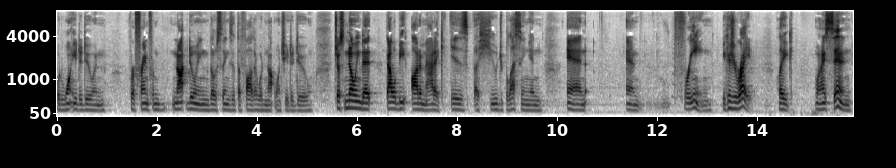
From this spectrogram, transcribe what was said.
would want you to do and refrain from not doing those things that the Father would not want you to do. Just knowing that that will be automatic is a huge blessing and and and freeing because you're right. Like when I sin,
